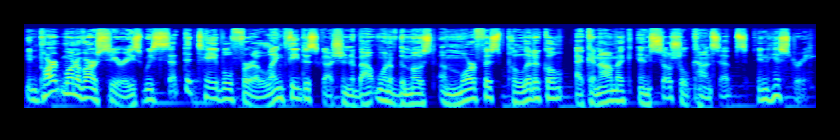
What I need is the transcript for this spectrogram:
In part one of our series, we set the table for a lengthy discussion about one of the most amorphous political, economic, and social concepts in history.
